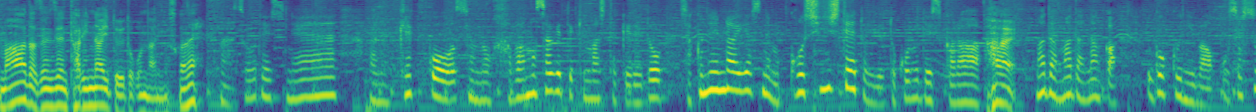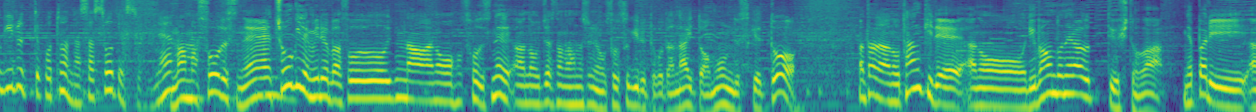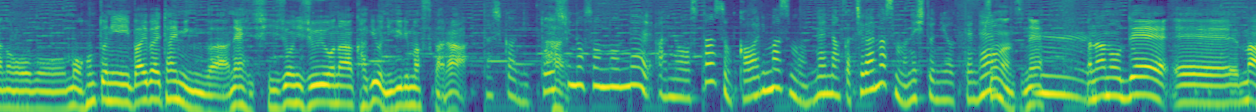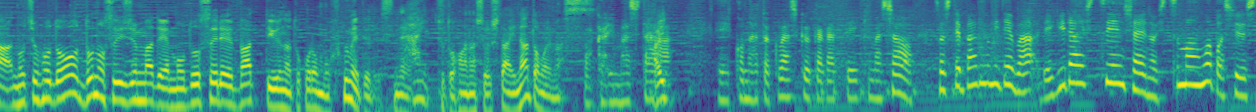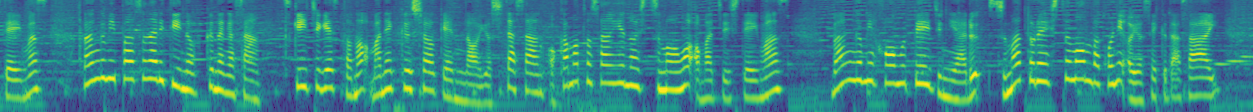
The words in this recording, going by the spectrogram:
まだ全然足りないというところになりますかね。まあ、そうですねあの結構その幅も下げてきましたけれど昨年来安値も更新してというところですから、はい、まだまだなんか動くには遅すぎるってことはなさそうですよね。まあまあそうですね、うん、長期で見ればそんなあのそうですねあの内田さんの話に遅すぎるってことはないとは思うんですけど。まあ、ただあの短期であのリバウンド狙うっていう人はやっぱりあのもう本当に売買タイミングがね非常に重要な鍵を握りますから。確かに。投資のそのね、はい、あのスタンスも変わりますもんね。なんか違いますもんね人によってね。そうなんですね、まあ、なので、えー、まあ後ほどどの水準まで戻せればっていうようなところも含めてですね、はい、ちょっとお話をしたいなと思います。わかりました、はいえー、この後詳しく伺っていきましょう。そして番組ではレギュラー出演者への質問を募集しています。番組パーソナリティの福永さん月1ゲストのマネックス証券の吉田さん岡本さんへの質問をお待ちしています。番組ホームページにあるスマトレ質問箱にお寄せください。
